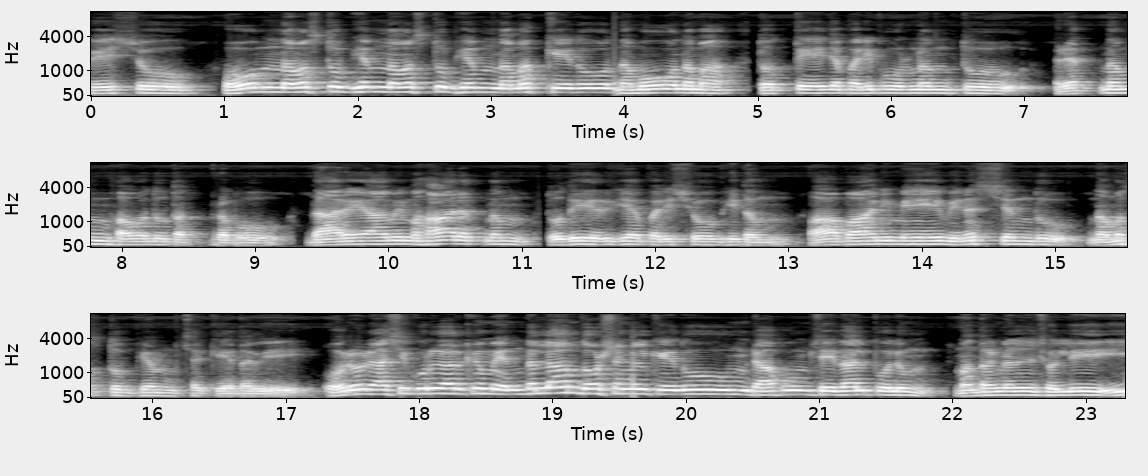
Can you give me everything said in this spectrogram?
പേശോ. ഓം നമസ്തുഭ്യം നമസ്തുഭ്യം നമ കേതോ നമോ നമ. ത്വത്തേജ പരിപൂർണം തു രത്നം ഭവതു തത്പ്രഭോ. ധാരയാമി മഹാരത്നം ത്വദീർഘ്യ പരിശോഭിതം. പാപാനി മേ വിനശ്യന്തു നമസ്തുഭ്യം ച കേതവേ. ഓരോ രാശിക്കൂറുകാർക്കും എന്തെല്ലാം ദോഷങ്ങൾ കേതുവും രാഹുവും ചെയ്താൽ പോലും മന്ത്രങ്ങൾ ചൊല്ലി ഈ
